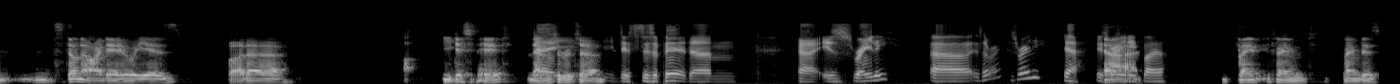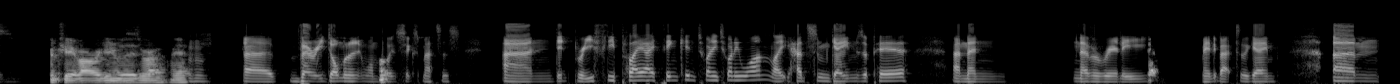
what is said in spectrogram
Mm, Still no idea who he is, but uh, he disappeared, never Yeah, to return. He just disappeared. Um, uh, Israeli. Uh, is that right? Israeli? Yeah, Israeli Yeah. player. He claimed, he claimed claimed his country of origin was Israel. Yeah. Uh, very dominant in 1.6 metas, and did briefly play, I think, in 2021. Like had some games appear, and then never really made it back to the game. Um,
